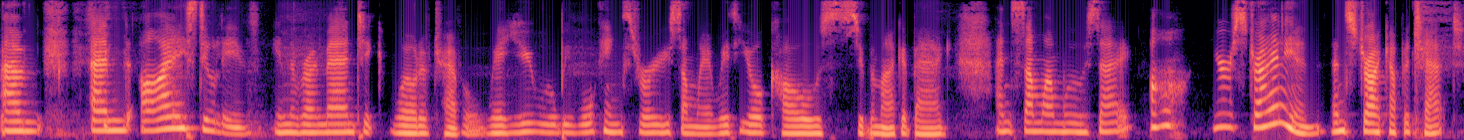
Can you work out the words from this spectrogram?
Um, and I still live in the romantic world of travel where you will be walking through somewhere with your Coles supermarket bag and someone will say, Oh, you're Australian and strike up a chat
